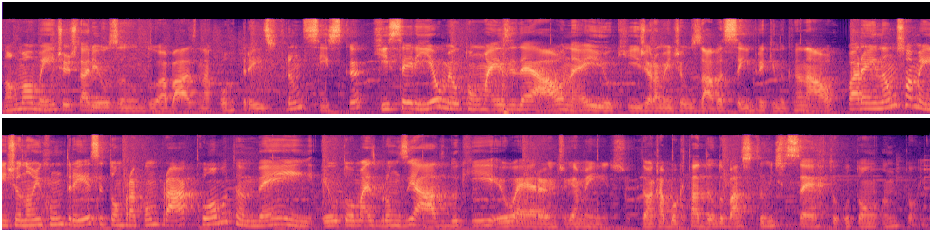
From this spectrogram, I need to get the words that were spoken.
Normalmente eu estaria usando a base na cor 3, Francisca, que seria o meu tom mais ideal, né? E o que geralmente eu usava sempre aqui no canal. Porém, não somente eu não encontrei esse tom pra comprar, como também eu tô mais bronzeado do que eu era antigamente. Então acabou que tá dando bastante certo o tom Antônia.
